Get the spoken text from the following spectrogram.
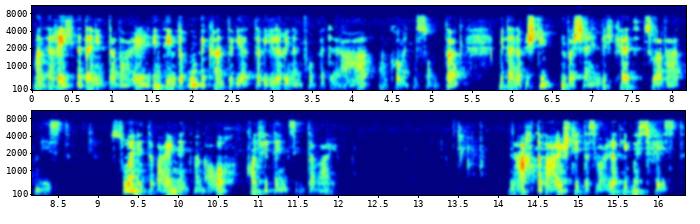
Man errechnet ein Intervall, in dem der unbekannte Wert der Wählerinnen von Partei A am kommenden Sonntag mit einer bestimmten Wahrscheinlichkeit zu erwarten ist. So ein Intervall nennt man auch Konfidenzintervall. Nach der Wahl steht das Wahlergebnis fest.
